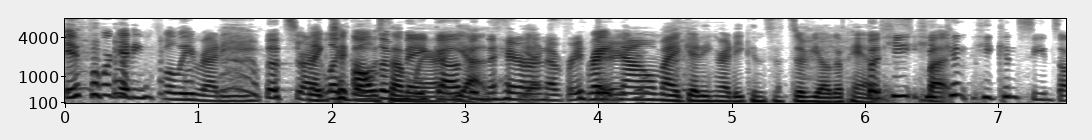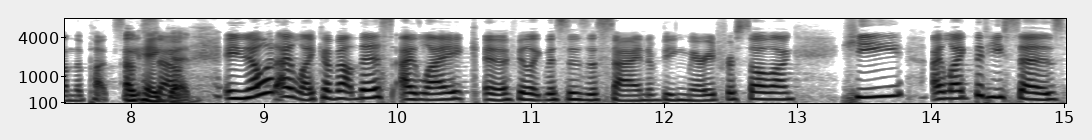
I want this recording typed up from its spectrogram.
If we're getting fully ready, That's right. like, Like, to go all the somewhere, makeup and the yes, hair and everything. Right now, my getting ready consists of yoga pants. But he he can he concedes on the putzy. Okay, so. good. And you know what I like about this? I like and I feel like this is a sign of being married for so long. He I like that he says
